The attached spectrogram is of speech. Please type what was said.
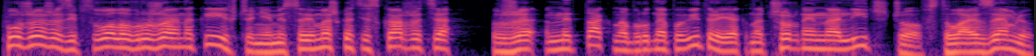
Пожежа зіпсувала врожай на Київщині. Місцеві мешканці скаржаться вже не так на брудне повітря, як на чорний наліт, що встилає землю.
